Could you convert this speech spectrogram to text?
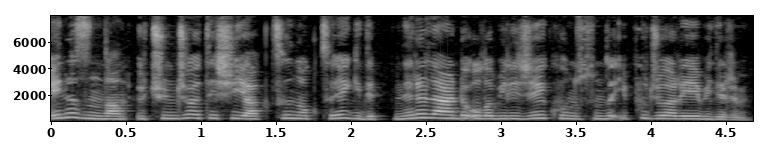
En azından üçüncü ateşi yaktığı noktaya gidip nerelerde olabileceği konusunda ipucu arayabilirim.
